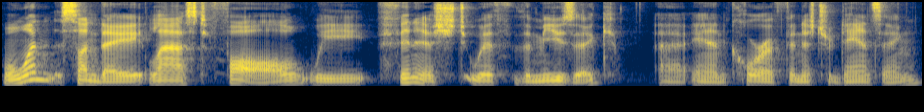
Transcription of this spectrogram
Well, one Sunday last fall, we finished with the music, uh, and Cora finished her dancing.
